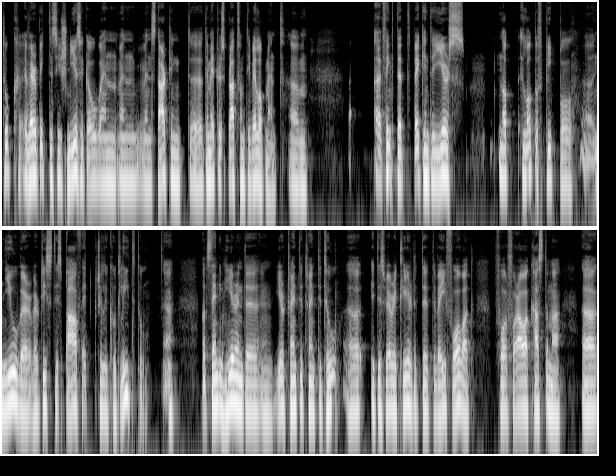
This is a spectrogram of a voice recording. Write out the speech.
took a very big decision years ago when when when starting the, the platform development. Um, I think that back in the years, not a lot of people uh, knew where where this this path actually could lead to. Yeah. But standing here in the in year 2022, uh, it is very clear that the, the way forward for, for our customer uh,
